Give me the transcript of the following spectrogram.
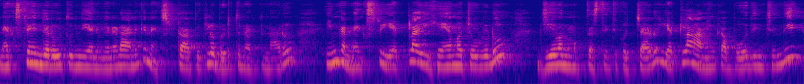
నెక్స్ట్ ఏం జరుగుతుంది అని వినడానికి నెక్స్ట్ టాపిక్లో పెడుతున్నట్టు పెడుతున్నట్టున్నారు ఇంకా నెక్స్ట్ ఎట్లా ఈ హేమచూడు జీవన్ముక్త స్థితికి వచ్చాడు? ఎట్లా ఆమె ఇంకా బోధించింది?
